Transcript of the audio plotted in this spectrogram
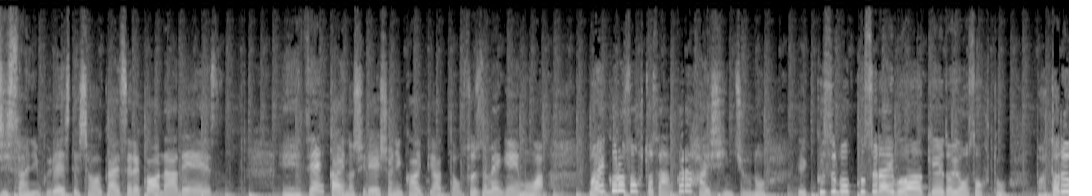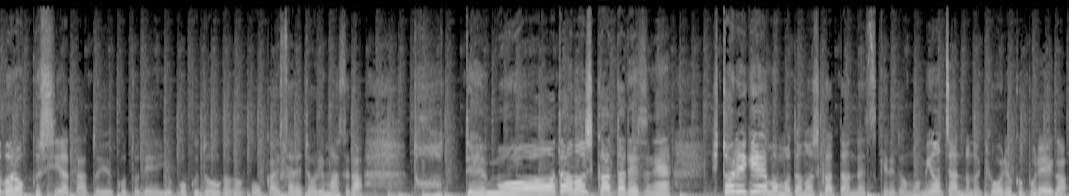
実際にプレイして紹介するコーナーです、えー前回の指令書に書いてあったおすすめゲームはマイクロソフトさんから配信中の XBOX ライブアーケード用ソフトバトルブロックシアターということで予告動画が公開されておりますがとっても楽しかったですね。一人ゲームも楽しかったんですけれどもみおちゃんとの協力プレイが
